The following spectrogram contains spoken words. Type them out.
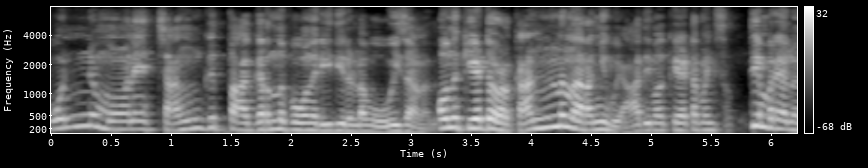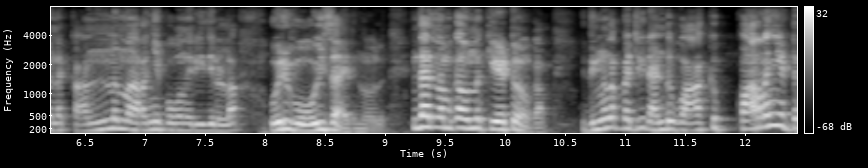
പൊന്നു മോനെ ചങ്ക് തകർന്നു പോകുന്ന രീതിയിലുള്ള വോയിസ് ആണ് ഒന്ന് കേട്ടോ കണ്ണ് നിറഞ്ഞു പോയി. ആദ്യം അത് കേട്ടപ്പോൾ എനിക്ക് സത്യം പറയാലോ എന്റെ കണ്ണ് നിറഞ്ഞു പോകുന്ന രീതിയിലുള്ള ഒരു വോയിസ് ആയിരുന്നു അത്. എന്തായാലും നമുക്ക് അതൊന്ന് കേട്ട് നോക്കാം. ഇതിങ്ങളെ പറ്റി രണ്ട് വാക്ക് പറഞ്ഞിട്ട്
